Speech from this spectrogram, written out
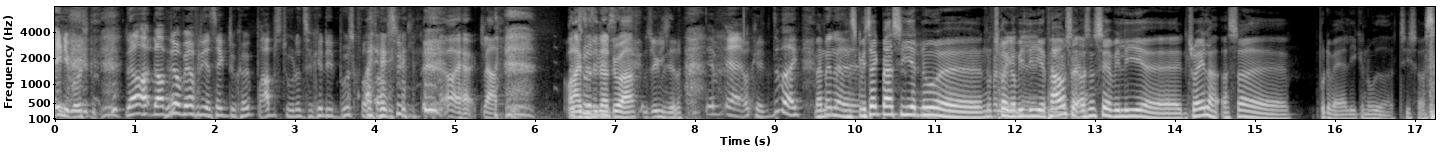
Ind i busken. nå, nå, det var mere, fordi jeg tænkte, du kan jo ikke bremse, du er til at kende i en busk for at stoppe cyklen. Åh oh, ja, klart. Hvor lang tid siden du har haft en cykel, siger du? ja, okay, det ved jeg ikke. Men, Men, øh, skal vi så ikke bare sige, at nu, øh, nu trykker vi lige en pause, og så ser vi lige øh, en trailer, og så øh, burde det være, at jeg lige kan nå ud og tisse også.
